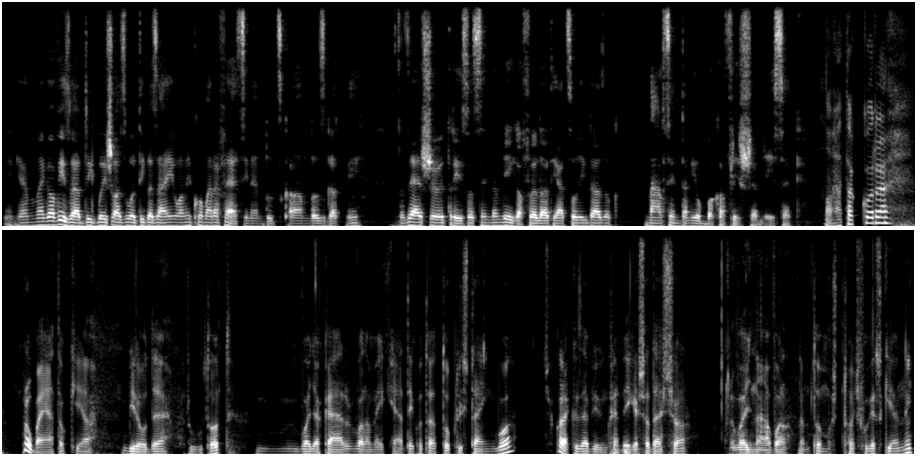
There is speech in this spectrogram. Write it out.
Igen, meg a Wizardrikban is az volt igazán jó, amikor már a felszínen tudsz kalandozgatni. Az első öt rész azt szerintem vég a föld alatt játszódik, de azok már szerintem jobbak a frissebb részek. Na hát akkor eh, próbáljátok ki a Below the vagy akár valamelyik játékot a top listáinkból, és akkor legközelebb jövünk vendéges adással, vagy nával, nem tudom most, hogy fog ez kijönni.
